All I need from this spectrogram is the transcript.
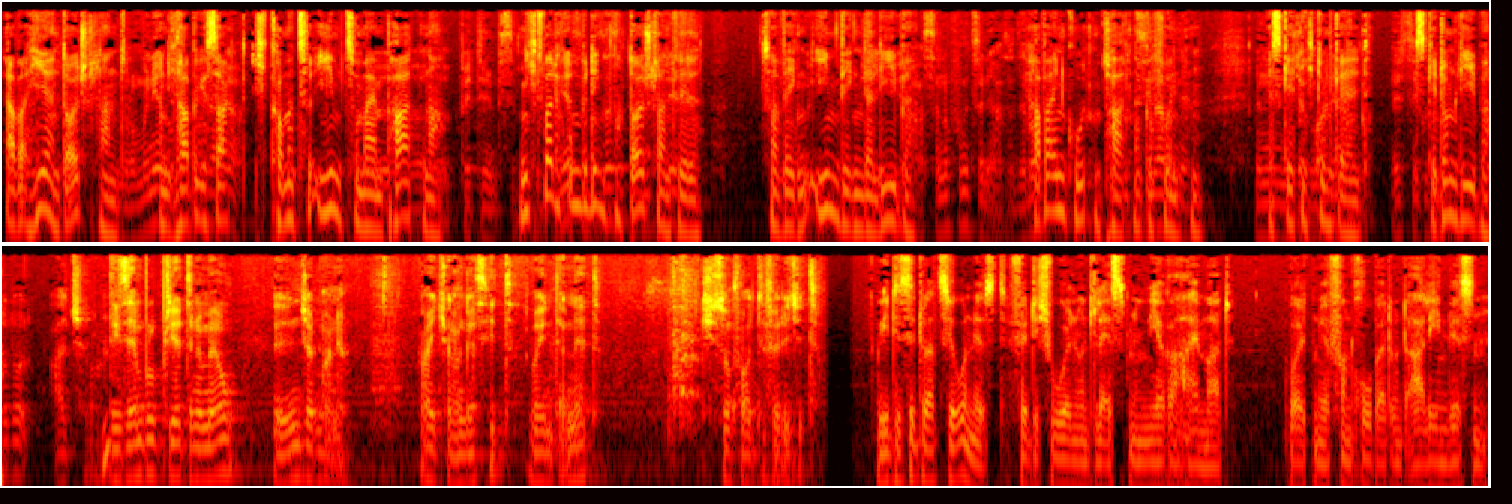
Er war hier in Deutschland und ich habe gesagt, ich komme zu ihm, zu meinem Partner. Nicht, weil ich unbedingt nach Deutschland will, sondern wegen ihm, wegen der Liebe. Ich habe einen guten Partner gefunden. Es geht nicht um Geld. Es geht um Liebe. De exemplu, prietenul meu în Germania. Aici l-am găsit, pe internet și sunt foarte fericit. Wie die Situation ist für die Schwulen und Lesben in ihrer Heimat, wollten wir von Robert und Alin wissen.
